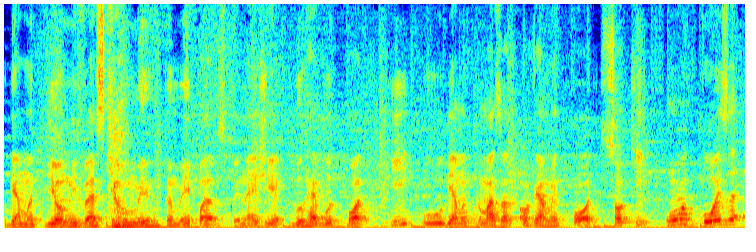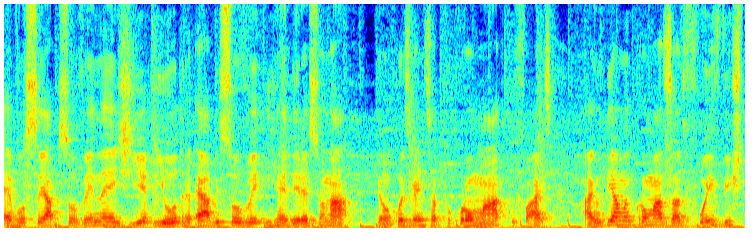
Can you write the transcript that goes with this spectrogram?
o diamante de Universo, que é o mesmo também, pode absorver energia, do Reboot pode, e o diamante cromatizado obviamente pode. Só que uma coisa é você absorver energia e outra é absorver e redirecionar, que é uma coisa que a gente sabe que o cromático faz. Aí o diamante cromatizado foi visto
